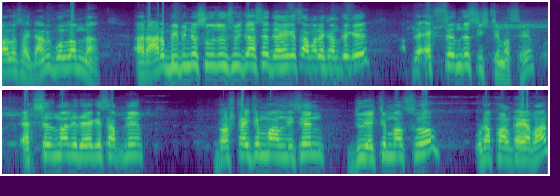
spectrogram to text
ভালো সাইড আমি বললাম না। আর আরও বিভিন্ন সুযোগ সুবিধা আছে। দেখা গেছে আমার এখান থেকে আপনার এক্সচেঞ্জের সিস্টেম আছে। এক্সচেঞ্জ মালে দেখা গেছে আপনি দশটা আইটেম মাল নিছেন দুই আইটেম মাল ছিল ওটা পাল্টাই আবার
